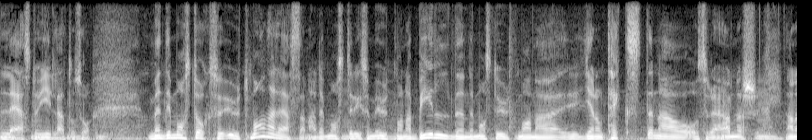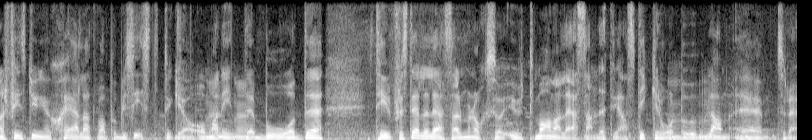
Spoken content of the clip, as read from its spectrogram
läst och gillat och så. Men det måste också utmana läsarna. Det måste liksom utmana bilden, det måste utmana genom texterna och, och sådär. Annars, Mm. annars finns det ju ingen skäl att vara publicist tycker jag. Om man inte nej. både tillfredsställer läsaren men också utmanar läsaren lite grann. Sticker hål på Mm, bubblan. Eh, sådär.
